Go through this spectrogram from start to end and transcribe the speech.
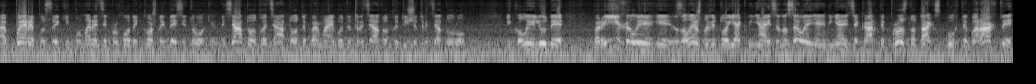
е, перепису, який в Америці проходить кожних 10 років. 10-го, 20-го, тепер має бути 30-го, 2030 року. І коли люди переїхали, і залежно від того, як міняється населення, міняються карти. Просто так з бухти-барахти,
